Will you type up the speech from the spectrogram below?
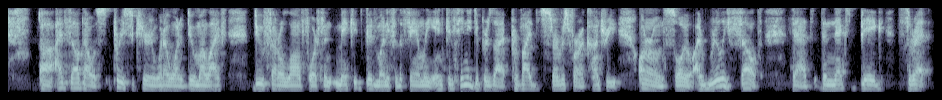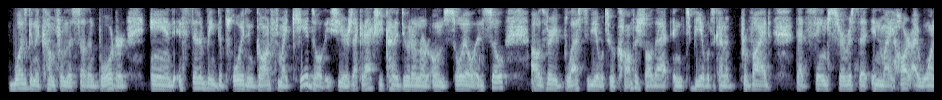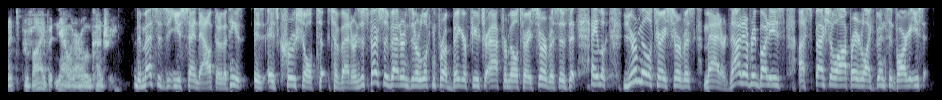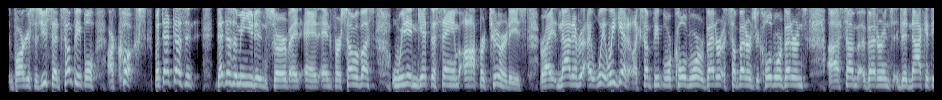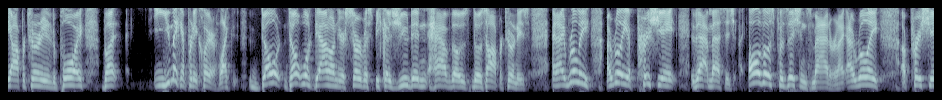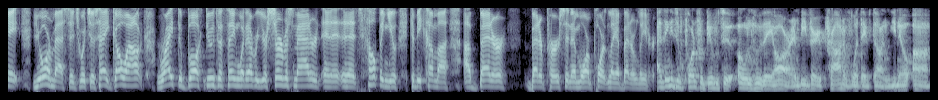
uh, I felt I was pretty secure in what I wanted to do in my life, do federal law enforcement, make good money for the family, and continue to provide, provide service for our country on our own soil. I really felt that the next big threat was going to come from the southern border. And instead of being deployed and gone for my kids all these years, I could actually kind of do it on our own soil. And so I was very blessed to be able to accomplish all that and to be able to kind of provide that same service that in my heart I wanted to provide, but now in our own country the message that you send out there, I think is, is, is crucial to, to, veterans, especially veterans that are looking for a bigger future after military service, is that, hey, look, your military service mattered. Not everybody's a special operator like Vincent Vargas. Vargas, as you said, some people are cooks, but that doesn't that doesn't mean you didn't serve. And, and, and for some of us, we didn't get the same opportunities, right? Not every, we, we get it. Like some people were Cold War veterans, some veterans are Cold War veterans, uh, some veterans did not get the opportunity to deploy, but you make it pretty clear. Like, don't don't look down on your service because you didn't have those those opportunities. And I really I really appreciate that message. All those positions matter, and I, I really appreciate your message, which is, hey, go out, write the book, do the thing, whatever. Your service mattered, and, it, and it's helping you to become a a better better person and more importantly a better leader. I think it's important for people to own who they are and be very proud of what they've done you know? Uh,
